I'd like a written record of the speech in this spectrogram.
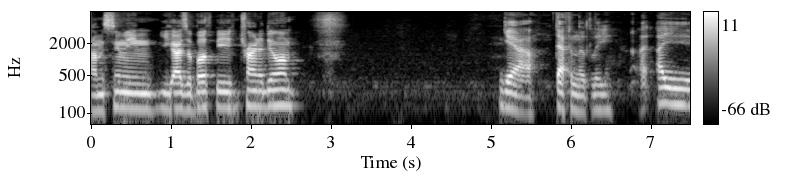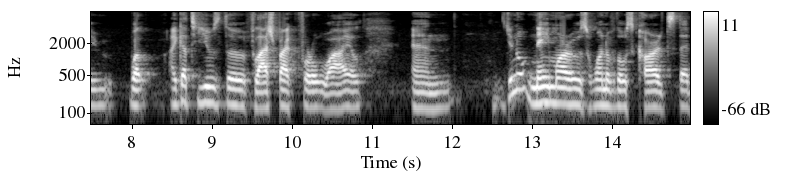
I'm assuming you guys will both be trying to do him. Yeah, definitely. I, I well, I got to use the flashback for a while, and you know, Neymar was one of those cards that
